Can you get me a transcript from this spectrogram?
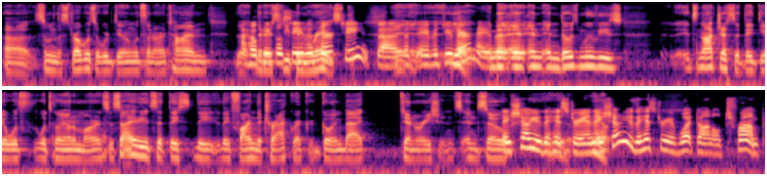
uh, some of the struggles that we're dealing with in our time. That, I hope people see the race. Thirteenth, uh, the David Duvernay yeah, movie. But, and, and and those movies it's not just that they deal with what's going on in modern society it's that they they, they find the track record going back generations. And so they show you the history, you know, and they yeah. show you the history of what Donald Trump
